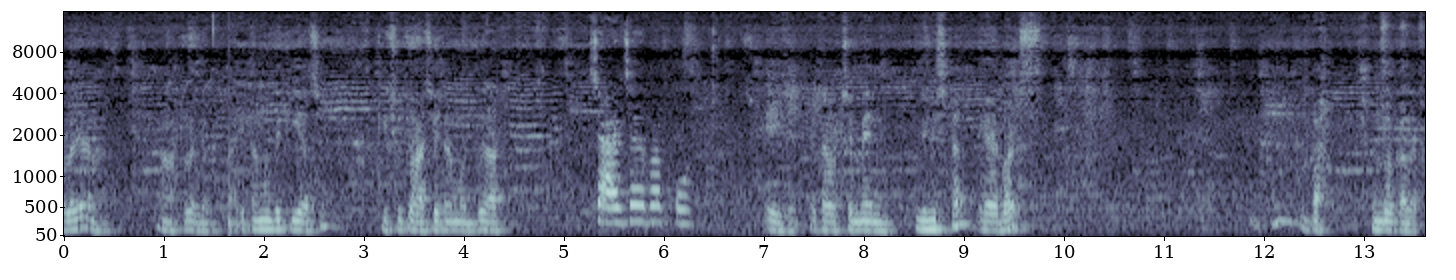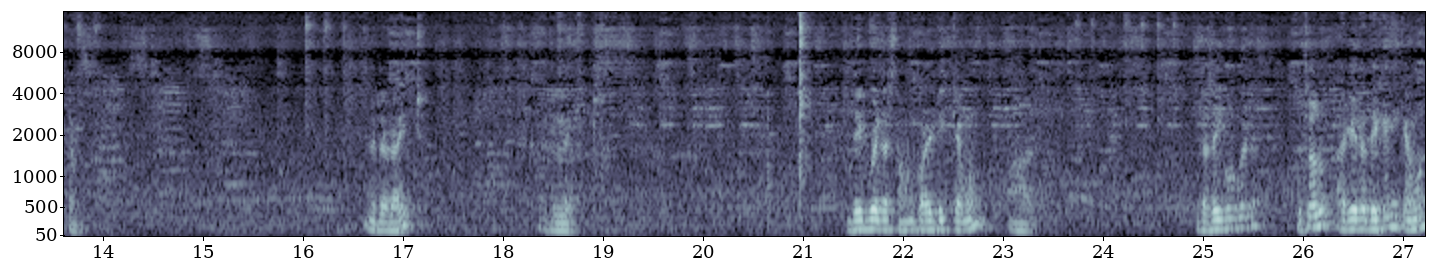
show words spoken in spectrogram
খোলা যায় না? খোলা যাবে এটার মধ্যে কি আছে? কিছু তো আছে এটার মধ্যে আর চার্জার বা পোর্ট এই যে এটা হচ্ছে মেন জিনিসটা এয়ারবাডস বাহ সুন্দর কালারটা এটা রাইট এটা লেফট দেখব এটা সাউন্ড কোয়ালিটি কেমন আর যাচাই করব এটা। তো চলো আগে এটা দেখে নিই কেমন।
